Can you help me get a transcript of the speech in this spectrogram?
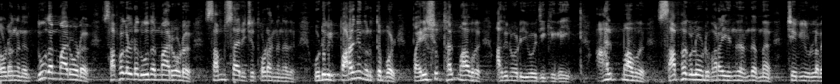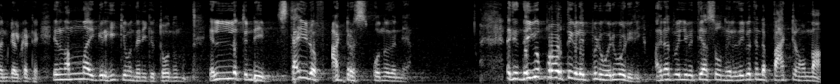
തുടങ്ങുന്നത്. ദൂതന്മാരോട് സഭകളുടെ ദൂതന്മാരോട് സംസാരിച്ച് തുടങ്ങുന്നത്. ഒടുവിൽ പറഞ്ഞു നിർത്തുമ്പോൾ പരിശുദ്ധാത്മാവ് അതിനോട് യോജിക്കുകയും ആത്മാവ് സഭകളോട് പറയുന്നത് എന്തെന്ന് ചെവിയുള്ളവൻ കേൾക്കട്ടെ. ഇത് നന്നായി ഗ്രഹിക്കുമെന്ന് എനിക്ക് തോന്നുന്നു. എല്ലാത്തിന്റെയും സ്റ്റൈൽ ഓഫ് അഡ്രസ് ഒന്ന് തന്നെയാണ്. ദൈവപ്രവർത്തികൾ എപ്പോഴും ഒരുപോലെ ഇരിക്കും. അതിനകത്ത് വലിയ വ്യത്യാസമൊന്നുമില്ല. ദൈവത്തിന്റെ പാറ്റേൺ ഒന്നാ.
